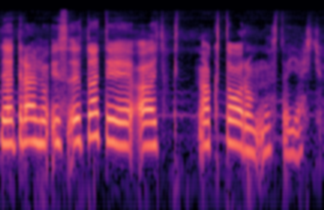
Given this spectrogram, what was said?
театральну і стати ак- актором настоящим.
